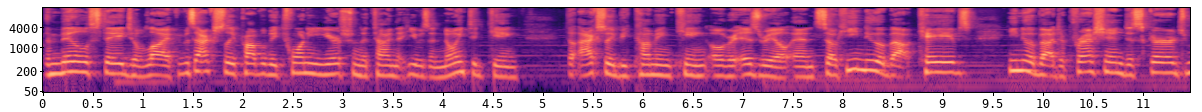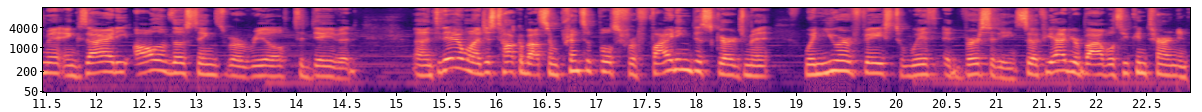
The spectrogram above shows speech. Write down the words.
the middle stage of life. It was actually probably 20 years from the time that he was anointed king to actually becoming king over Israel. And so he knew about caves, he knew about depression, discouragement, anxiety. All of those things were real to David. And today I want to just talk about some principles for fighting discouragement when you are faced with adversity. So if you have your Bibles, you can turn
